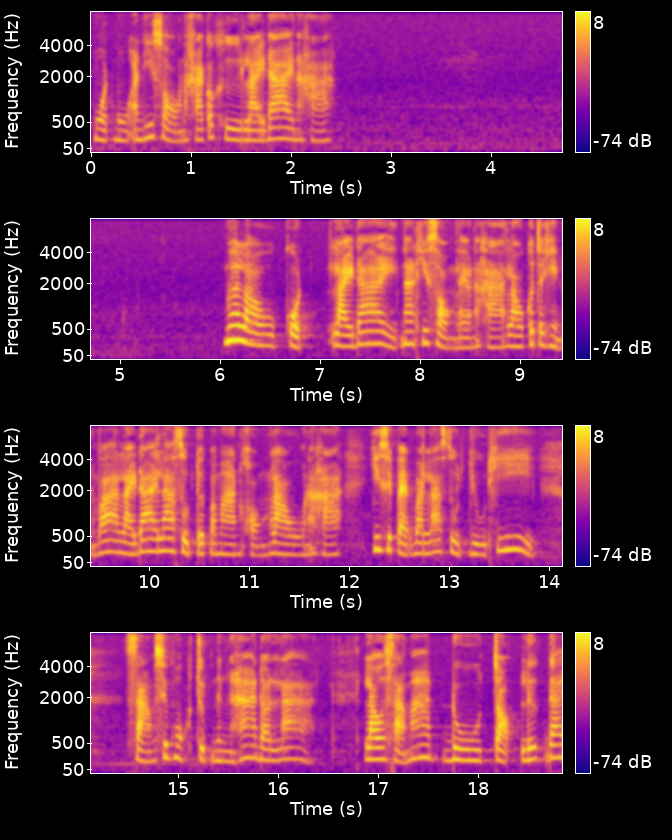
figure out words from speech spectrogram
หมวดหมู่อันที่สองนะคะ ก็คือรายได้นะคะ เมื่อเรากด รายได้หน้าที่ 2 แล้วนะคะ เราก็จะเห็นว่ารายได้ล่าสุดโดยประมาณของเรานะคะ 28 วันล่าสุดอยู่ที่ 36.15 ดอลลาร์ เราสามารถดูเจาะลึกได้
